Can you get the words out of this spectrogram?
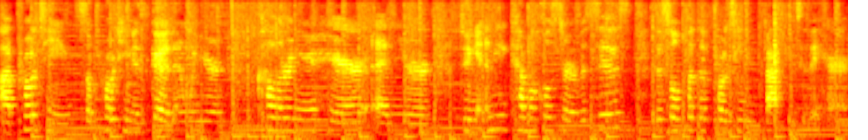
uh, protein so protein is good and when you're coloring your hair and you're doing any chemical services this will put the protein back into the hair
